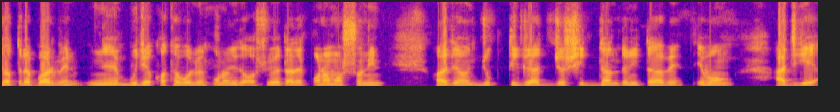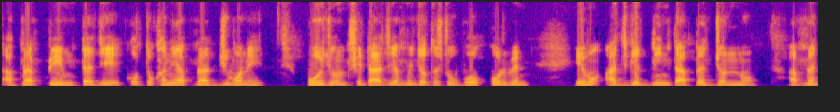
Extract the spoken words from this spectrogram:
যতটা পারবেন বুঝে কথা বলবেন। কোনো যদি অসুবিধা তাদের পরামর্শ নিন। হয়তো যুক্তিগ্রাহ্য সিদ্ধান্ত নিতে হবে এবং আজকে আপনার প্রেমটা যে কতখানি আপনার জীবনে প্রয়োজন, সেটা আজকে আপনি যথেষ্ট উপভোগ করবেন এবং আজকের দিনটা আপনার জন্য, আপনার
